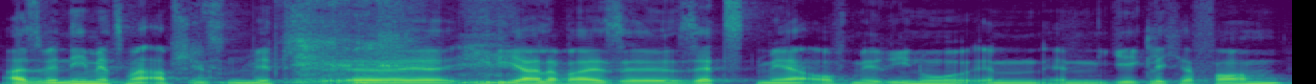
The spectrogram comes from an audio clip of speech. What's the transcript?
Also wir nehmen jetzt mal abschließend mit. Äh, idealerweise setzt mehr auf Merino in, in jeglicher Form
